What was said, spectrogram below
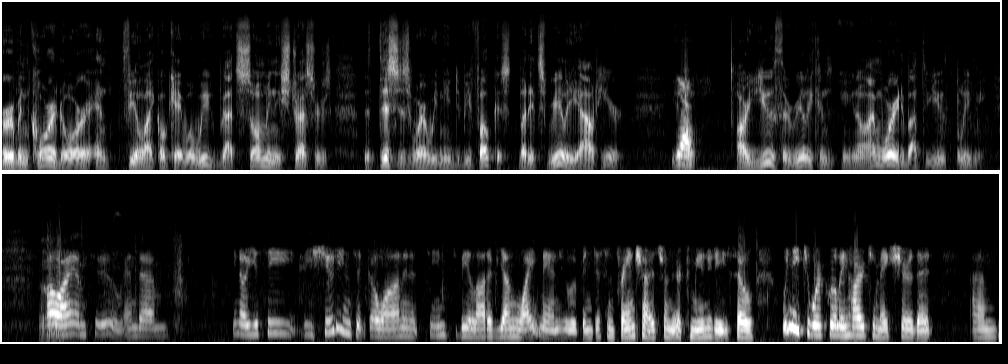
urban corridor and feel like, okay, well, we've got so many stressors that this is where we need to be focused, but it's really out here. You yes. Know, our youth are really, con- you know, I'm worried about the youth, believe me. Um, oh, I am too. And, um, you know, you see these shootings that go on, and it seems to be a lot of young white men who have been disenfranchised from their communities. So we need to work really hard to make sure that um,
